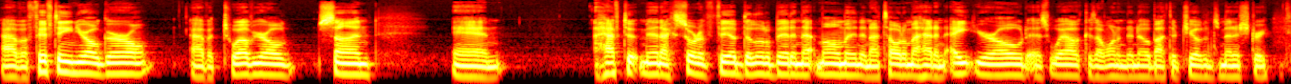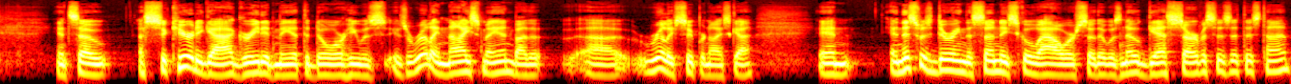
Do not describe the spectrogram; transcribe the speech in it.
I have a 15 year old girl, I have a 12 year old son, and I have to admit I sort of fibbed a little bit in that moment, and I told them I had an eight year old as well because I wanted to know about their children's ministry, and so a security guy greeted me at the door. He was he was a really nice man, by the uh, really super nice guy, and and this was during the Sunday school hours, so there was no guest services at this time.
